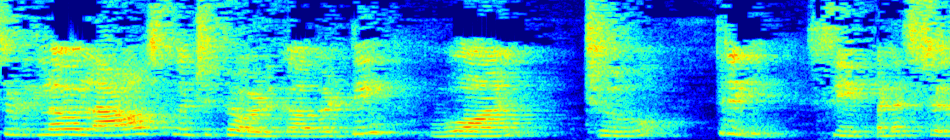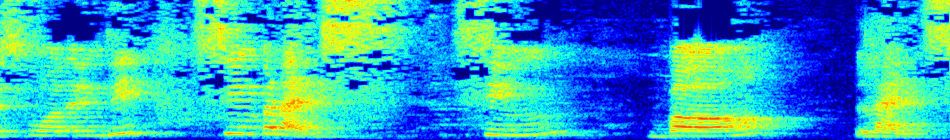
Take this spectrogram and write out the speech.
So ఇట్లా లాస్ట్ నుంచి థర్డ్ కాబట్టి వన్ టూ త్రీ. సి పైన స్ట్రెస్ ఫాల్ అయింది సింపలైజ్ సింబలైజ్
